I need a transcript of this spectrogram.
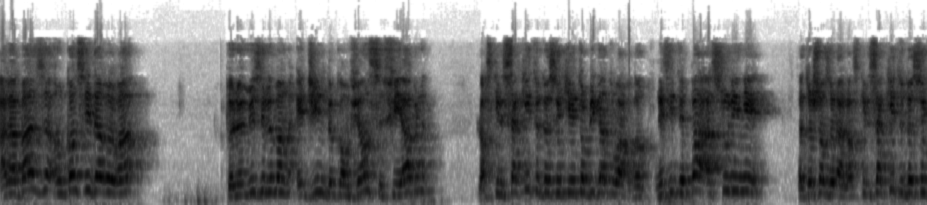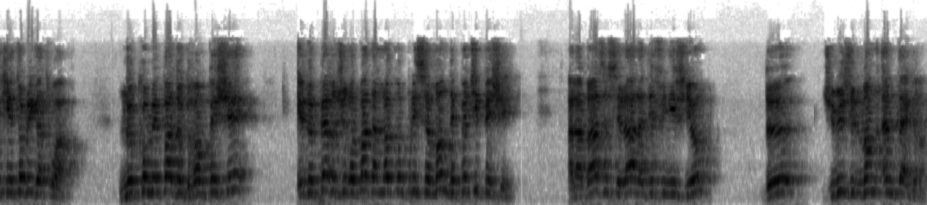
À la base, on considérera que le musulman est digne de confiance, fiable, lorsqu'il s'acquitte de ce qui est obligatoire. Donc n'hésitez pas à souligner cette chose-là. Lorsqu'il s'acquitte de ce qui est obligatoire, ne commet pas de grands péchés et ne perdure pas dans l'accomplissement des petits péchés. À la base, c'est là la définition du musulman intègre,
